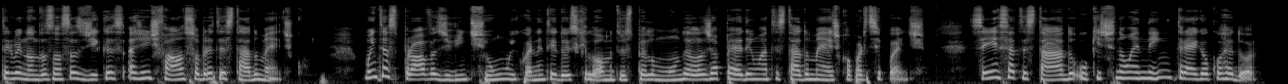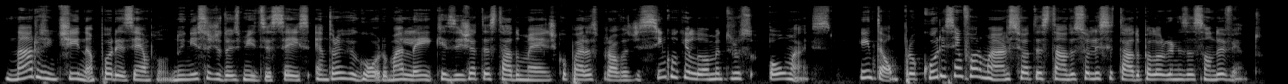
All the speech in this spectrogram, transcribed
terminando as nossas dicas, a gente fala sobre atestado médico. Muitas provas de 21 e 42 quilômetros pelo mundo elas já pedem um atestado médico ao participante. Sem esse atestado, o kit não é nem entregue ao corredor. Na Argentina, por exemplo, no início de 2016, entrou em vigor uma lei que exige atestado médico para as provas de 5 quilômetros ou mais. Então, procure se informar se o atestado é solicitado pela organização do evento.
